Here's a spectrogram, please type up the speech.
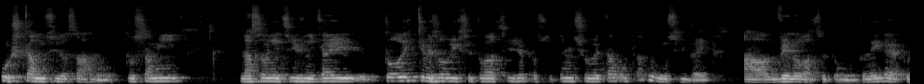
už tam musí zasáhnout. To samý na silnici vznikají tolik krizových situací, že prostě ten člověk tam opravdu musí být a věnovat se tomu. To nejde jako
